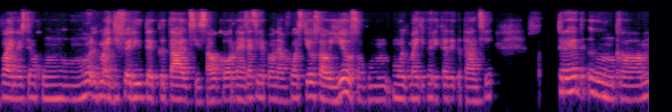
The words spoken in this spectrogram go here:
vai, noi suntem cu mult mai diferit decât alții sau că organizațiile pe unde am fost eu sau eu sunt cu mult mai diferite decât alții. Cred încă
